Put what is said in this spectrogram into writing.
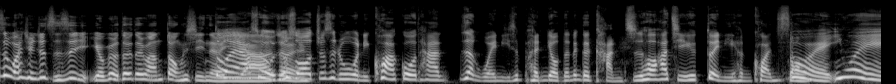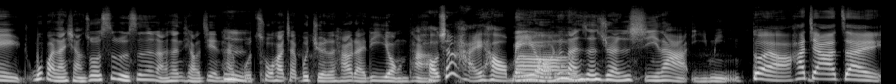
就是完全就只是有没有对对方动心而已啊！对啊，所以我就说，就是如果你跨过他认为你是朋友的那个坎之后，他其实对你很宽松。对，因为我本来想说，是不是那男生条件还不错、嗯，他才不觉得他要来利用他？好像还好，没有。那男生居然是希腊移民。对啊，他家在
